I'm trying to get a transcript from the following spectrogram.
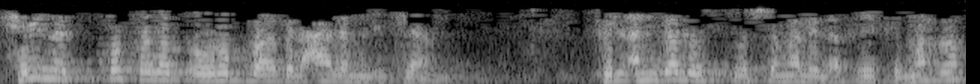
حين اتصلت أوروبا بالعالم الإسلامي في الأندلس والشمال الأفريقي مرة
